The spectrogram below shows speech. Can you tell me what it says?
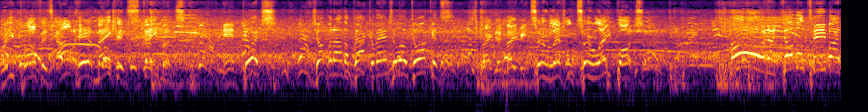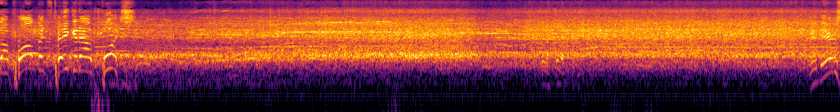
Street Profits out here making statements. And Butch jumping on the back of Angelo Dawkins. Expected maybe too little, too late, Butch. Oh, and a double team by the Profits taking out Butch. And there's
